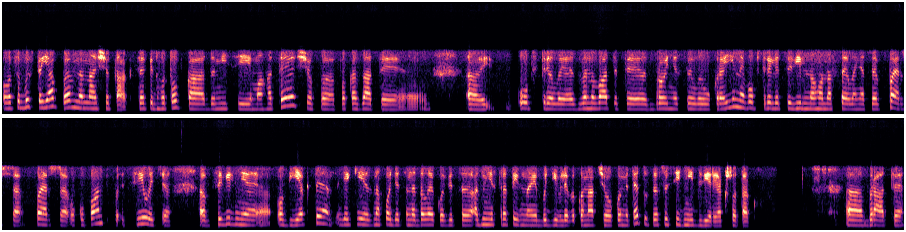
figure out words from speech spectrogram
Особисто я впевнена, що так. Це підготовка до місії МАГАТЕ, щоб е, показати е, обстріли, звинуватити Збройні Сили України в обстрілі цивільного населення. Це вперше, вперше окупант цілить е, в цивільні е, об'єкти, які знаходяться недалеко від е, адміністративної будівлі виконавчого комітету. Це сусідній двір, якщо так е, брати.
